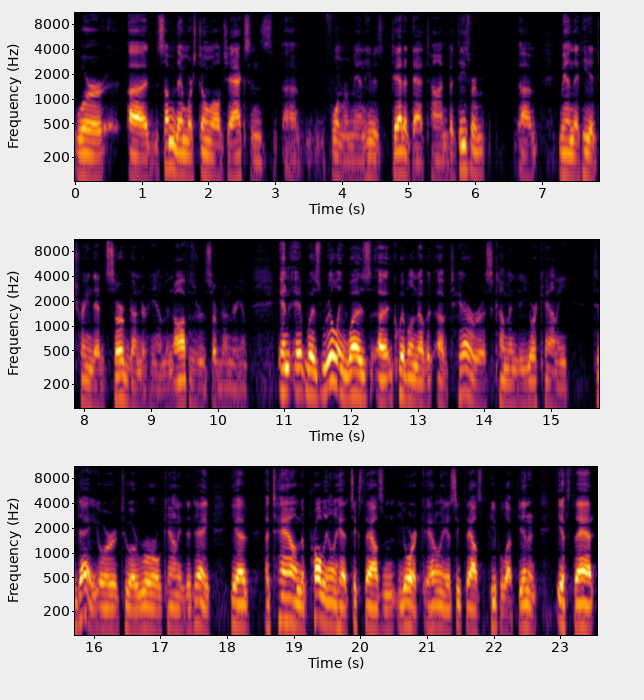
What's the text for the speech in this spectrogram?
were uh, some of them were Stonewall Jackson's uh, former men. He was dead at that time, but these were uh, men that he had trained that served under him and officers that served under him. And it was really was uh, equivalent of, of terrorists coming to York County today or to a rural county today. You had a town that probably only had 6,000, York had only had 6,000 people left in it, if that.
